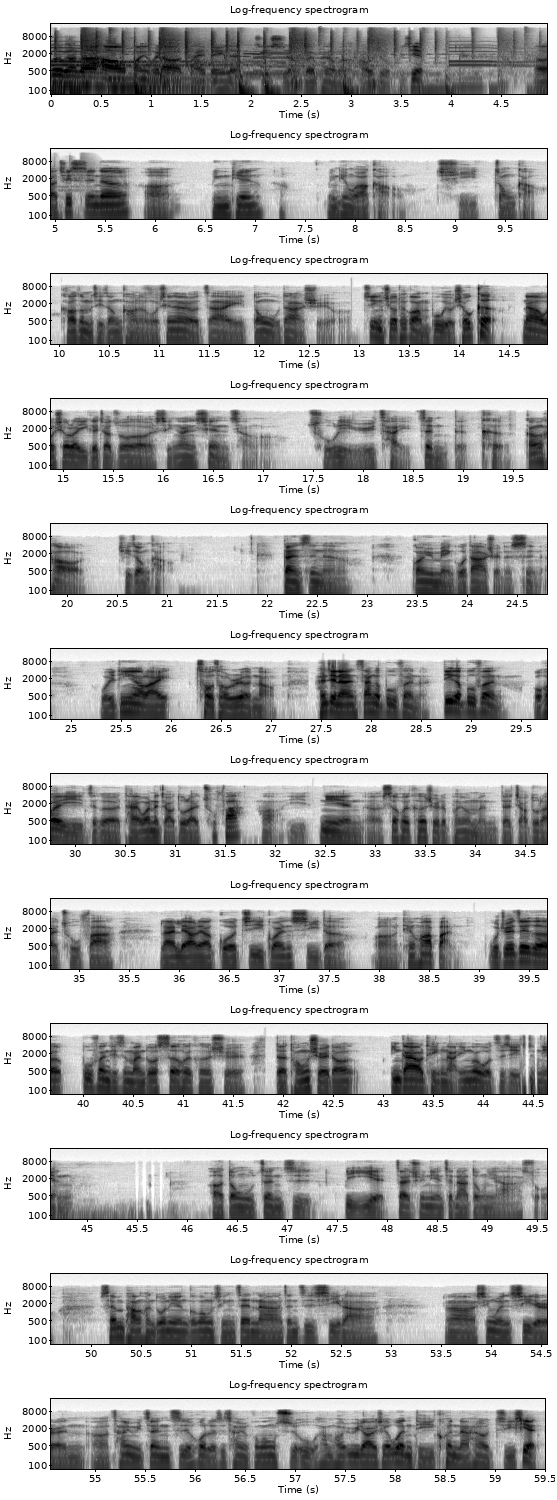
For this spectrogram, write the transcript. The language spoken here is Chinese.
各位朋友，大家好，欢迎回到台北冷知识哦，各位朋友们，好久不见。呃，其实呢，呃，明天啊，明天我要考期中考，考什么期中考呢？我现在有在东吴大学哦进修推广部有修课，那我修了一个叫做刑案现场哦处理与采证的课，刚好期中考。但是呢，关于美国大选的事呢，我一定要来凑凑热闹。很简单，三个部分呢。第一个部分，我会以这个台湾的角度来出发啊，以念呃社会科学的朋友们的角度来出发，来聊聊国际关系的呃天花板。我觉得这个部分其实蛮多社会科学的同学都应该要听啦，因为我自己是念呃动物政治毕业，再去念正大东亚所。身旁很多年公共行政啊、政治系啦、那新闻系的人，呃，参与政治或者是参与公共事务，他们会遇到一些问题、困难还有极限。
